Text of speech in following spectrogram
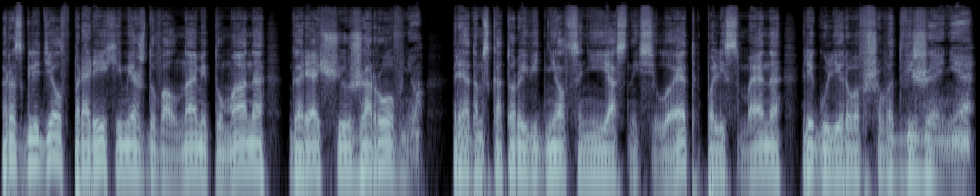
разглядел в прорехе между волнами тумана горящую жаровню, рядом с которой виднелся неясный силуэт полисмена, регулировавшего движение.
